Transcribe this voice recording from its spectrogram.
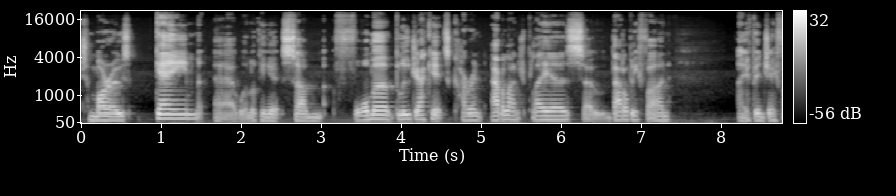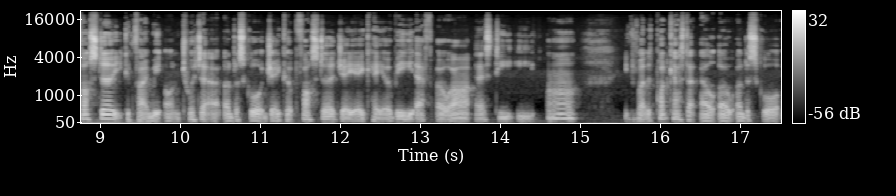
tomorrow's game. Uh, we're looking at some former Blue Jackets, current Avalanche players, so that'll be fun. I have been Jay Forster. You can find me on Twitter at underscore Jakob Forster, J A K O B F O R S T E R. You can find this podcast at LO underscore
